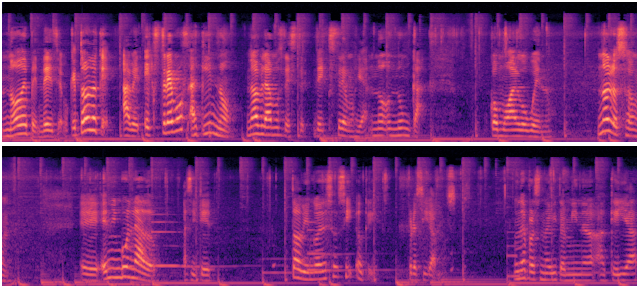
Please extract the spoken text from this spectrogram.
no dependencia, porque todo lo que, a ver, extremos aquí no, no hablamos de, de extremos ya, no, nunca, como algo bueno. No lo son, eh, en ningún lado, así que, ¿todo bien con eso? Sí, ok, prosigamos. Una persona de vitamina, aquella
